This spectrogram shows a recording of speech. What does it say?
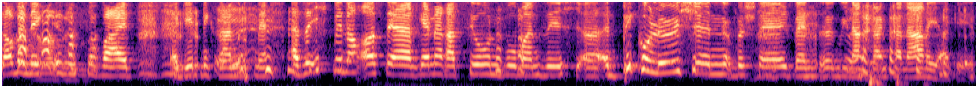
Dominik ist es soweit, da geht nichts anderes mehr. Also ich bin auch aus der Generation, wo man sich äh, ein Pikolöchen bestellt, wenn es irgendwie nach Gran Canaria geht.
